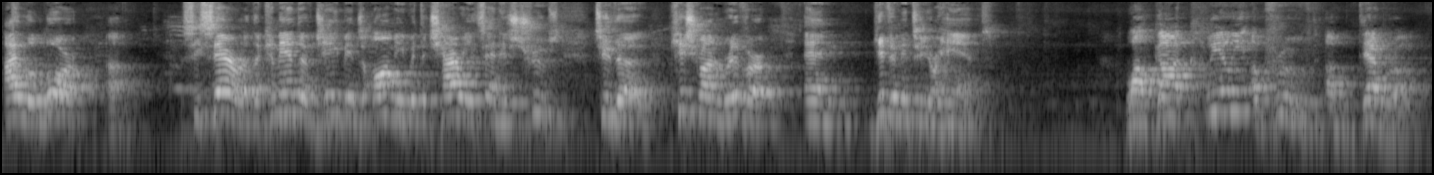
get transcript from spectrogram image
I will lure uh, Sisera, the commander of Jabin's army, with the chariots and his troops to the Kishon River and give him into your hands. While God clearly approved of Deborah,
